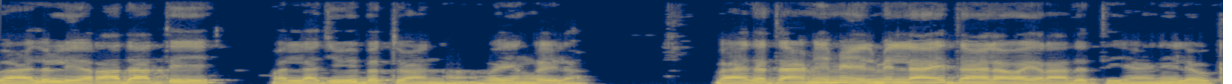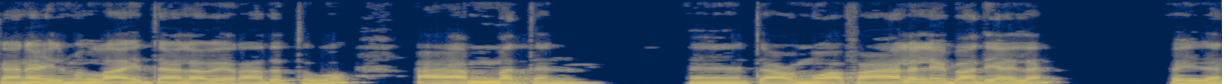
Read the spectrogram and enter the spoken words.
بعض الإرادات والأجوبة عنها فينقل بعد تعميم علم الله تعالى وإرادته يعني لو كان علم الله تعالى وإرادته عامة تعم أفعال العباد أيضا فإذا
